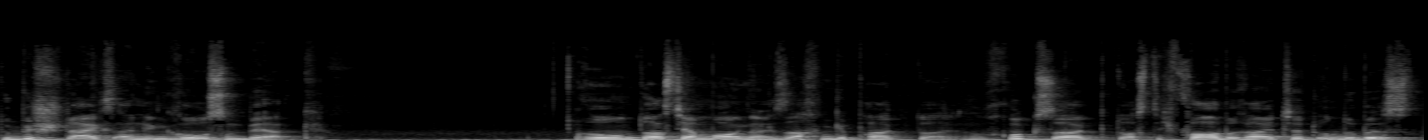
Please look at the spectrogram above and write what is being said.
Du besteigst einen großen Berg. Und du hast ja morgen deine Sachen gepackt, deinen Rucksack, du hast dich vorbereitet und du bist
